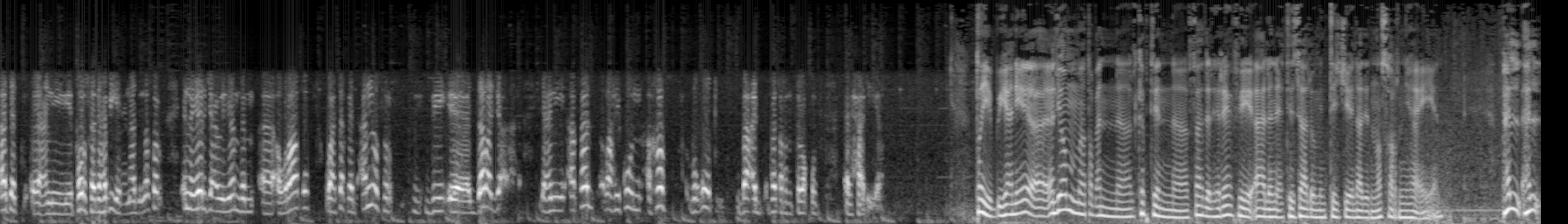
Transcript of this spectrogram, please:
أتت يعني فرصة ذهبية لنادي النصر إنه يرجع ويلملم آه، أوراقه وأعتقد النصر بدرجه يعني أقل راح يكون أخف ضغوط بعد فترة التوقف الحالية. طيب يعني آه، اليوم طبعا الكابتن فهد الهريفي أعلن اعتزاله من تشجيع نادي النصر نهائيا. هل هل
